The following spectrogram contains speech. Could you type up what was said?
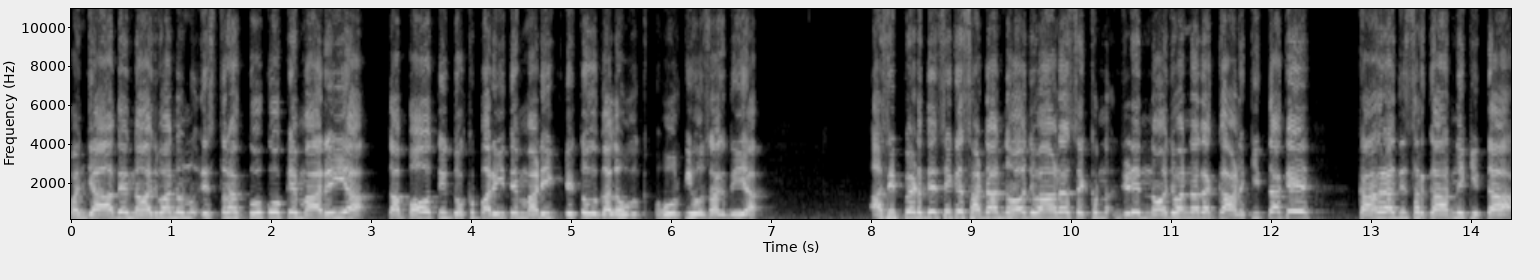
ਪੰਜਾਬ ਦੇ ਨੌਜਵਾਨਾਂ ਨੂੰ ਇਸ ਤਰ੍ਹਾਂ ਕੋ ਕੋ ਕੇ ਮਾਰ ਰਹੀ ਆ ਤਾਂ ਬਹੁਤ ਹੀ ਦੁੱਖ ਭਰੀ ਤੇ ਮਾੜੀ ਇਹ ਤੋਂ ਗੱਲ ਹੋ- ਹੋਰ ਕੀ ਹੋ ਸਕਦੀ ਆ। ਅਸੀਂ ਪਿੜਦੇ ਸੀ ਕਿ ਸਾਡਾ ਨੌਜਵਾਨ ਸਿੱਖ ਜਿਹੜੇ ਨੌਜਵਾਨਾਂ ਦਾ ਘਾਣ ਕੀਤਾ ਕਿ ਕਾਂਗਰਸ ਦੀ ਸਰਕਾਰ ਨੇ ਕੀਤਾ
